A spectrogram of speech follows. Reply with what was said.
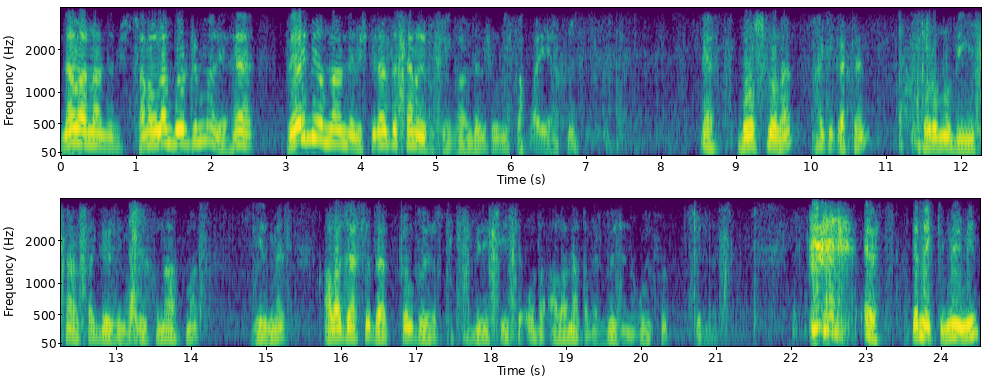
ne var lan demiş. Sana olan borcum var ya. He Vermiyorum lan demiş. Biraz da sen uykusuz kal demiş. Vurmuş kafayı yapmış. Evet. Borçlu olan hakikaten sorumlu bir insansa gözüne uyku ne yapmaz? Girmez. Alacaklı da kıl kuyruk titiz birisi ise o da alana kadar gözüne uyku girmez. evet. Demek ki mümin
